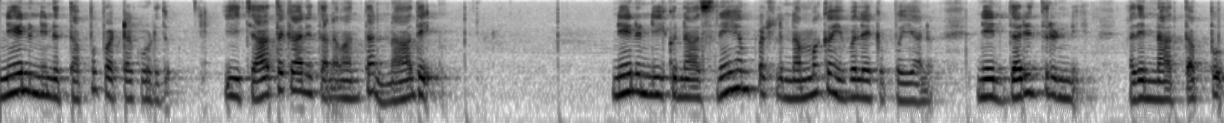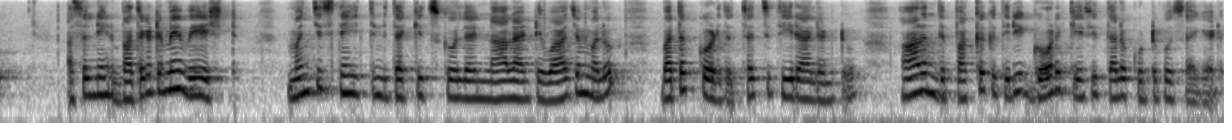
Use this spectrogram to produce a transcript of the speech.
నేను నిన్ను తప్పు పట్టకూడదు. ఈ చాతకాని తనమంతా నాదే. నేను నీకు నా స్నేహం పట్ల నమ్మకం ఇవ్వలేకపోయాను. నేను దరిద్రుణ్ణి. అది నా తప్పు. అసలు నేను బతకటమే వేస్ట్. మంచి స్నేహితుడిని దక్కించుకోలేని నాలాంటి వాజమ్మలు బతకూడదు చచ్చి తీరాలంటూ ఆనంద్ పక్కకు తిరిగి గోడకేసి తల కొట్టుకోసాగాడు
